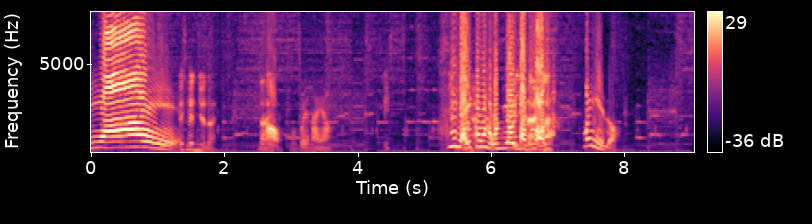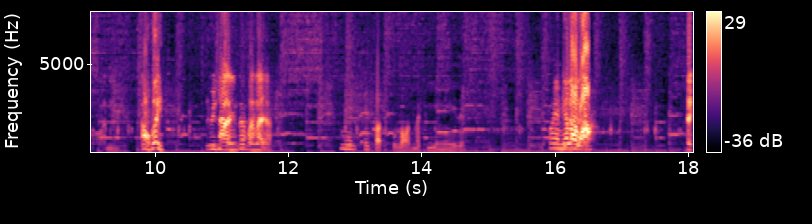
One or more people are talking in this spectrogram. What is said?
นี่ไงไอเทนอยู่ไหนไหนอ้าวมึงไปไหนอะเอ๊ะเชี่ยใหญ่กูอยู่คนเดียวไอ้ไอสัตว์หลอนล่ะไม่เห็นเหรออ๋ออันนี้อ้าวเฮ้ยมีทางได้มาอะไรอะ มีไอสัตว์กูหลอนเมื่อกี้นี่เลยเฮ้ยอันนี้อะไรวะ ไข่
